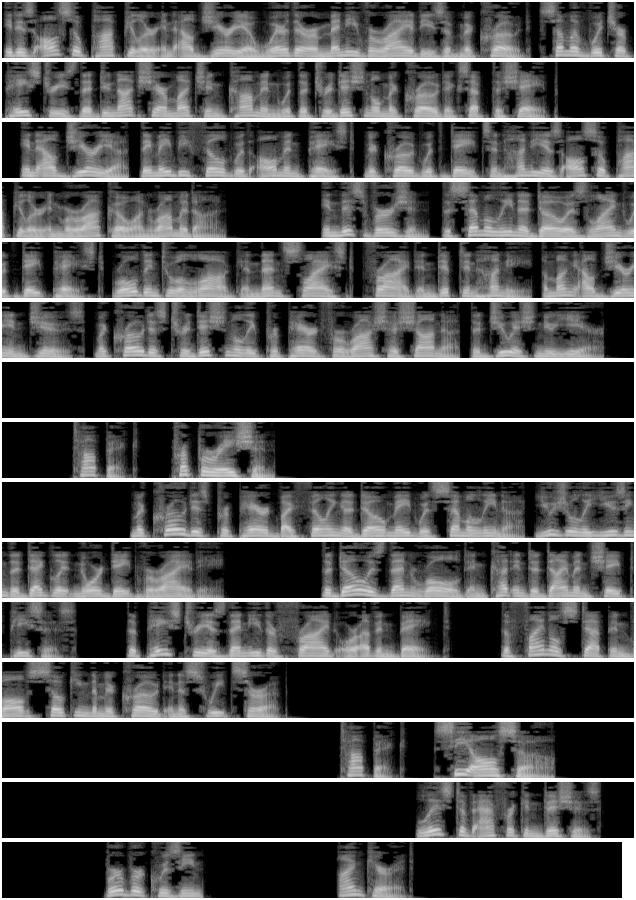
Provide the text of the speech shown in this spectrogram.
It is also popular in Algeria where there are many varieties of makrode, some of which are pastries that do not share much in common with the traditional makrode except the shape. In Algeria, they may be filled with almond paste. Makrode with dates and honey is also popular in Morocco on Ramadan. In this version, the semolina dough is lined with date paste, rolled into a log and then sliced, fried and dipped in honey. Among Algerian Jews, makrode is traditionally prepared for Rosh Hashanah, the Jewish New Year. Preparation Makrode is prepared by filling a dough made with semolina, usually using the deglet nour date variety. The dough is then rolled and cut into diamond-shaped pieces. The pastry is then either fried or oven-baked. The final step involves soaking the makrode in a sweet syrup. See also List of African dishes. Berber cuisine. Imqaret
